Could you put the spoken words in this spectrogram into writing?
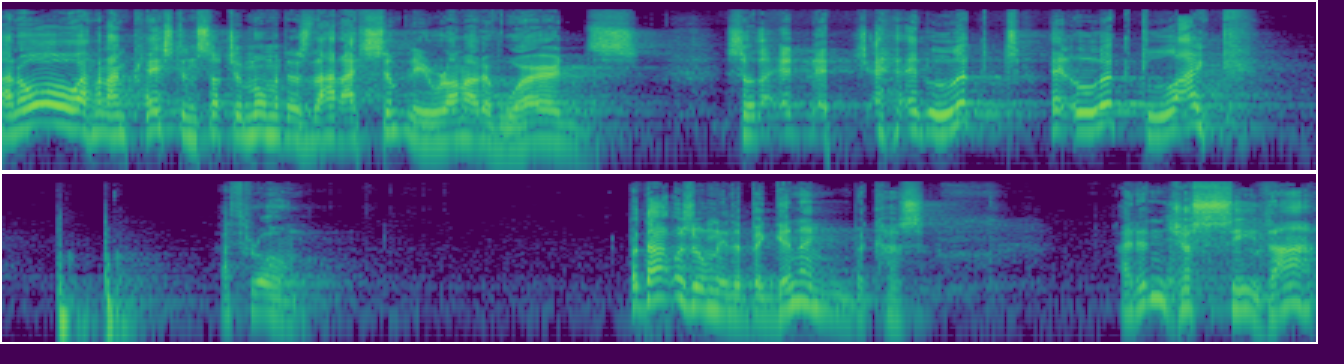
And oh, when I'm placed in such a moment as that, I simply run out of words. So that it, it, it looked, it looked like a throne. But that was only the beginning because I didn't just see that.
